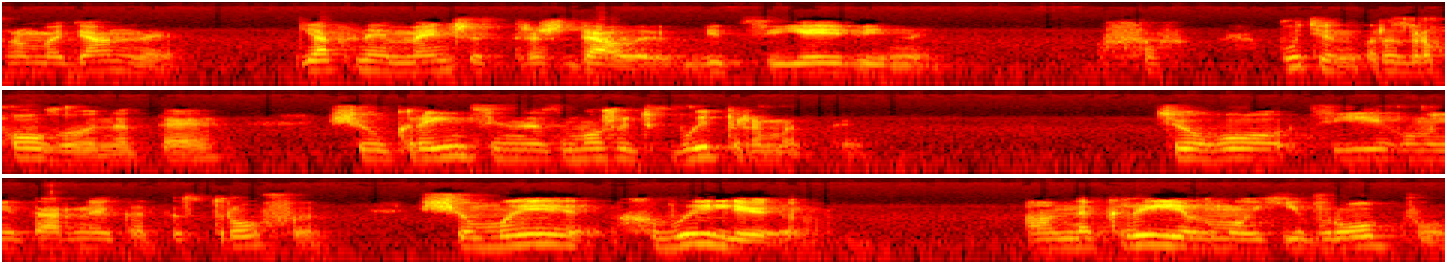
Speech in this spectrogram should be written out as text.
громадяни якнайменше страждали від цієї війни. Путін розраховує на те, що українці не зможуть витримати цього цієї гуманітарної катастрофи, що ми хвилею накриємо Європу,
